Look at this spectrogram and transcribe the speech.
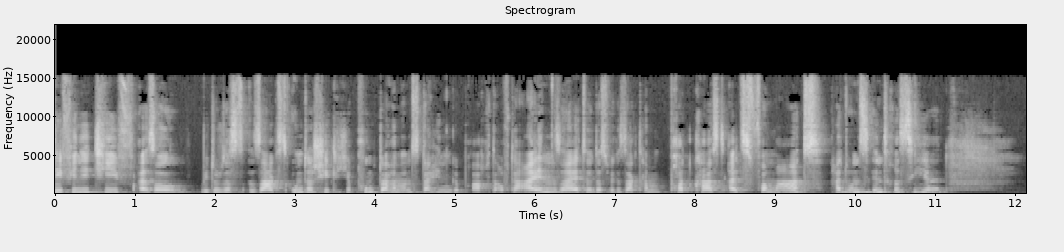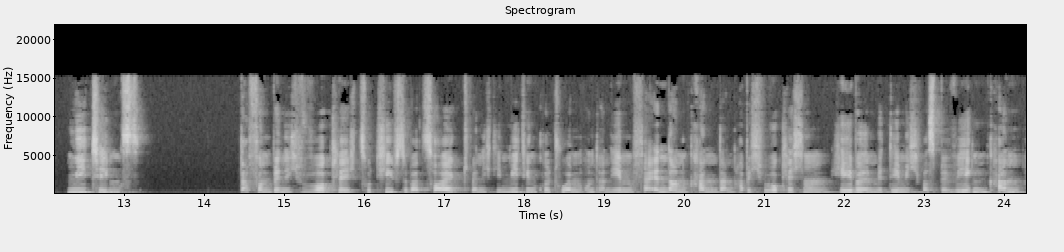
definitiv. Also, wie du das sagst, unterschiedliche Punkte haben uns dahin gebracht. Auf der einen Seite, dass wir gesagt haben, Podcast als Format hat mhm. uns interessiert. Meetings, davon bin ich wirklich zutiefst überzeugt. Wenn ich die Meetingkultur im Unternehmen verändern kann, dann habe ich wirklich einen Hebel, mit dem ich was bewegen kann.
